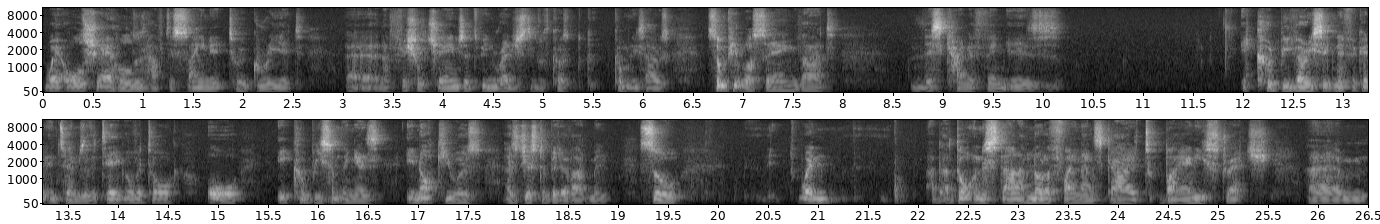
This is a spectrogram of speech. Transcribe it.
where all shareholders have to sign it to agree it, uh, an official change that's been registered with co- Companies House. Some people are saying that this kind of thing is it could be very significant in terms of the takeover talk, or it could be something as innocuous as just a bit of admin. So when I, don't understand, I'm not a finance guy by any stretch, um,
